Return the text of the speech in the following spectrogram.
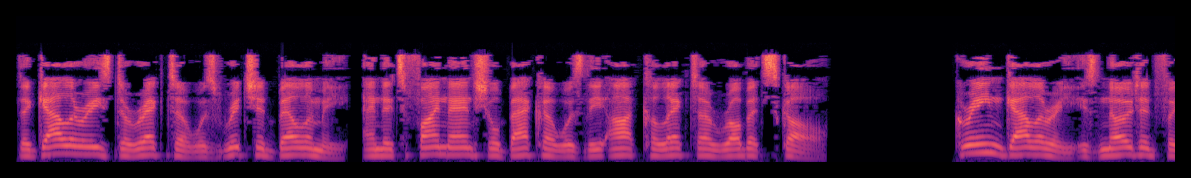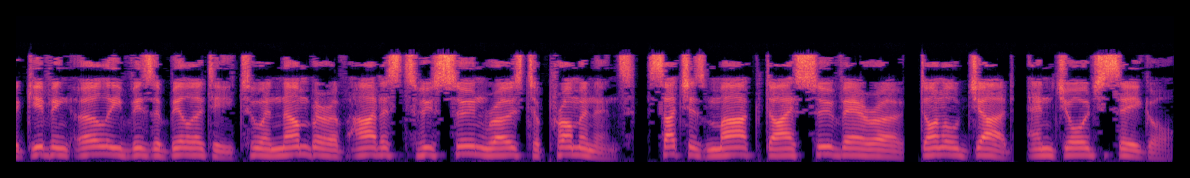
The gallery's director was Richard Bellamy, and its financial backer was the art collector Robert Scull. Green Gallery is noted for giving early visibility to a number of artists who soon rose to prominence, such as Mark Di Suvero, Donald Judd, and George Segal.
